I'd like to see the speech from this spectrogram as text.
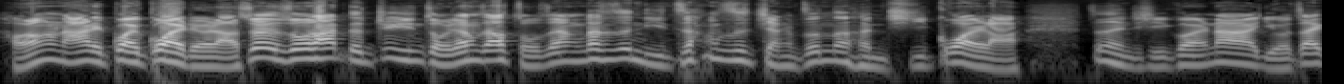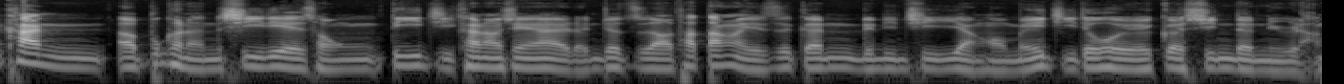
好像哪里怪怪的啦，虽然说它的剧情走向是要走这样，但是你这样子讲真的很奇怪啦，真的很奇怪。那有在看呃不可能系列，从第一集看到现在的人就知道，他当然也是跟零零七一样哦，每一集都会有一个新的女郎，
